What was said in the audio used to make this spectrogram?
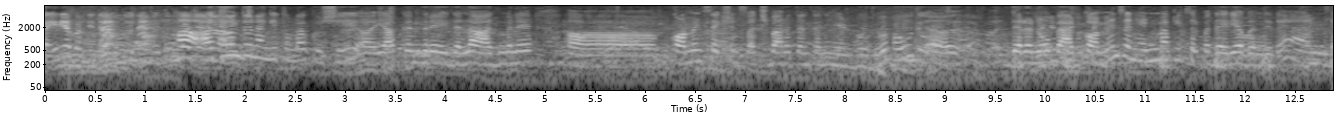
ಧೈರ್ಯ ಬಂದಿದೆ ಹಾ ಅದೊಂದು ನನಗೆ ತುಂಬಾ ಖುಷಿ. ಯಾಕಂದ್ರೆ ಇದೆಲ್ಲ ಆದ್ಮೇಲೆ ಕಾಮೆಂಟ್ ಸೆಕ್ಷನ್ ಸ್ವಚ್ಛ ಭಾರತ್ ಅಂತಾನೆ ಹೇಳ್ಬೋದು. ಹೌದು. There are no bad comments and ಹೆಣ್ಮಕ್ಳಿಗೆ ಸ್ವಲ್ಪ ಧೈರ್ಯ ಬಂದಿದೆ ಆ್ಯಂಡ್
